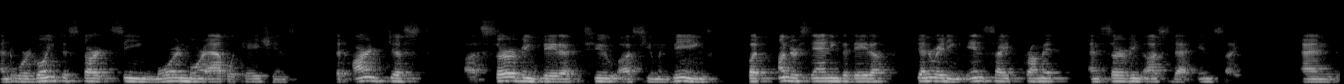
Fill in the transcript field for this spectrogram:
and we're going to start seeing more and more applications that aren't just uh, serving data to us human beings, but understanding the data, generating insight from it, and serving us that insight. And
